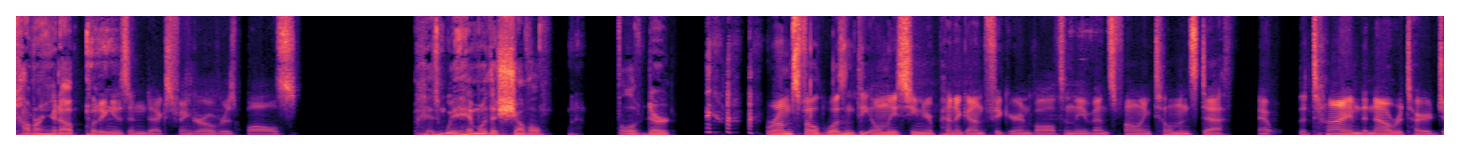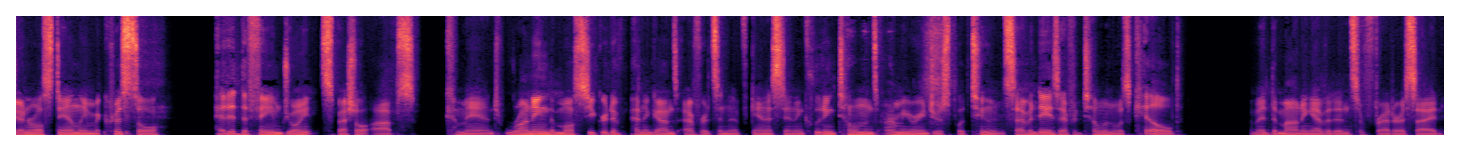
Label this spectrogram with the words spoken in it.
Covering it up putting his index finger over his balls. with him with a shovel full of dirt. Rumsfeld wasn't the only senior Pentagon figure involved in the events following Tillman's death. At the time, the now retired General Stanley McChrystal headed the famed Joint Special Ops Command, running the most secretive Pentagon's efforts in Afghanistan, including Tillman's Army Rangers platoon. Seven days after Tillman was killed, amid the mounting evidence of fratricide,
